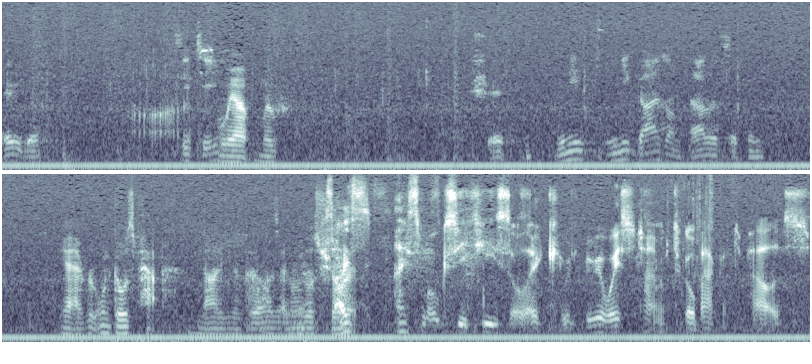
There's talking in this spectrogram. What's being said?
There you go. Aw, CT. Way up, move. Shit. We need we need guys on palace, I think. Yeah, everyone goes pat. Not even palace. Yeah, Everyone yeah. goes I, short. s- I smoke CT, so like it would be a waste of time to go back up to Palace.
